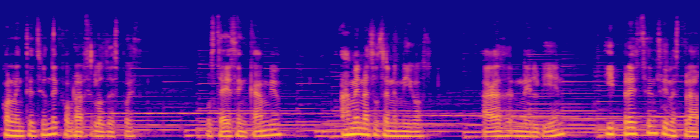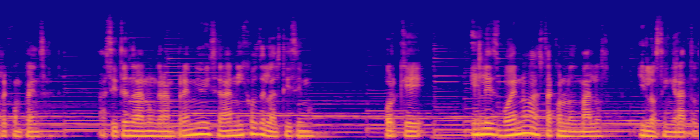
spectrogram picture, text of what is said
con la intención de cobrárselos después. Ustedes, en cambio, amen a sus enemigos, hagan el bien y presten sin esperar recompensa. Así tendrán un gran premio y serán hijos del Altísimo, porque Él es bueno hasta con los malos y los ingratos.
